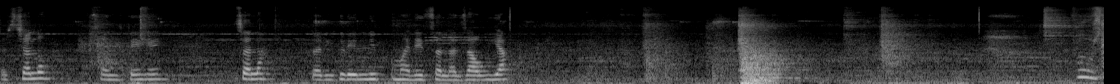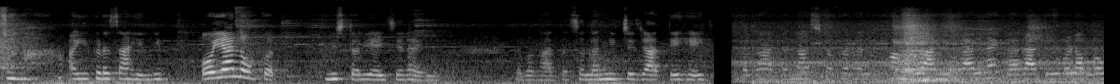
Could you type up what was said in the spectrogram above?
तर चलो चलते हे. चला तर इकडे लिफ्टमध्ये चला जाऊया. अर्चना इकडंच आहे लिफ्ट ओ या लवकर. मिस्टर यायचे राहिले. तर बघा आता चला नीचे जाते हे. बघा आता नाश्ता करायला थांबलो आणि काल नाही का रात्री वडापाव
